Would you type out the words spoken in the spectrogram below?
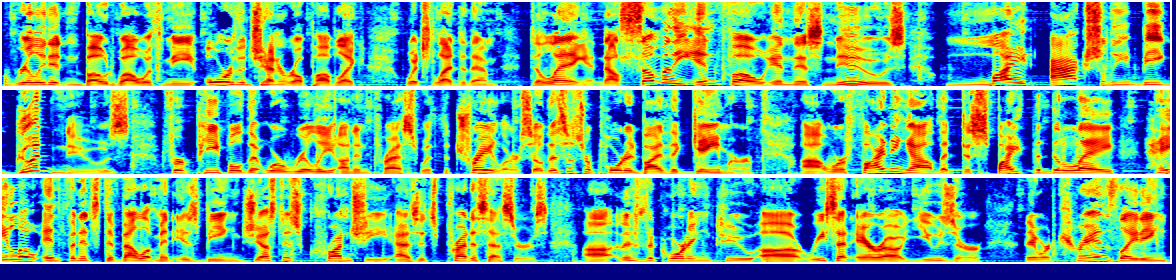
really didn't bode well with me or the general public, which led to them delaying it. Now, some of the info in this news might actually be good news for people that were really unimpressed with the trailer. So, this was reported by The Gamer. Uh, we're finding out that despite the delay, Halo Infinite's development is being just as crunchy as its predecessors. Uh, this is according to uh, ResetEra user. They were translating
